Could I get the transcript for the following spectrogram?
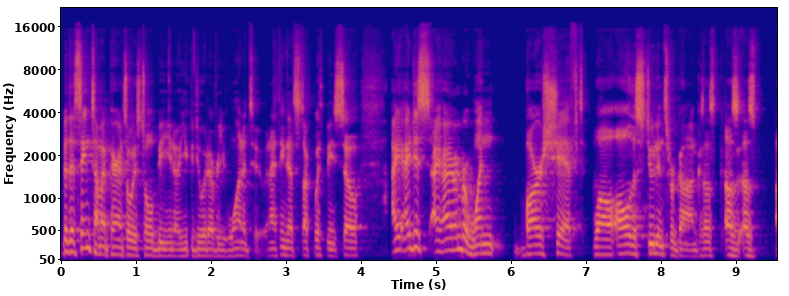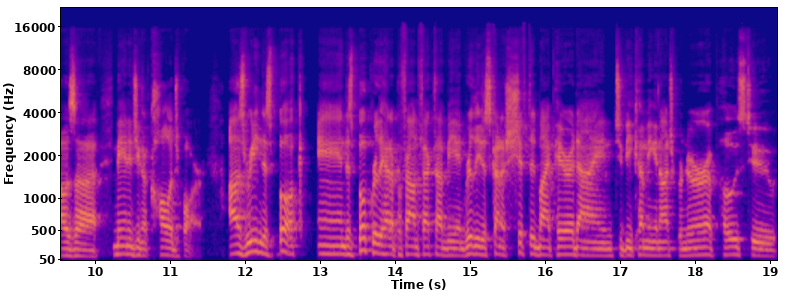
but at the same time, my parents always told me, you know, you could do whatever you wanted to, and I think that stuck with me. So I, I just I, I, remember one bar shift while all the students were gone because I was I was I was, I was uh, managing a college bar. I was reading this book, and this book really had a profound effect on me, and really just kind of shifted my paradigm to becoming an entrepreneur, opposed to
